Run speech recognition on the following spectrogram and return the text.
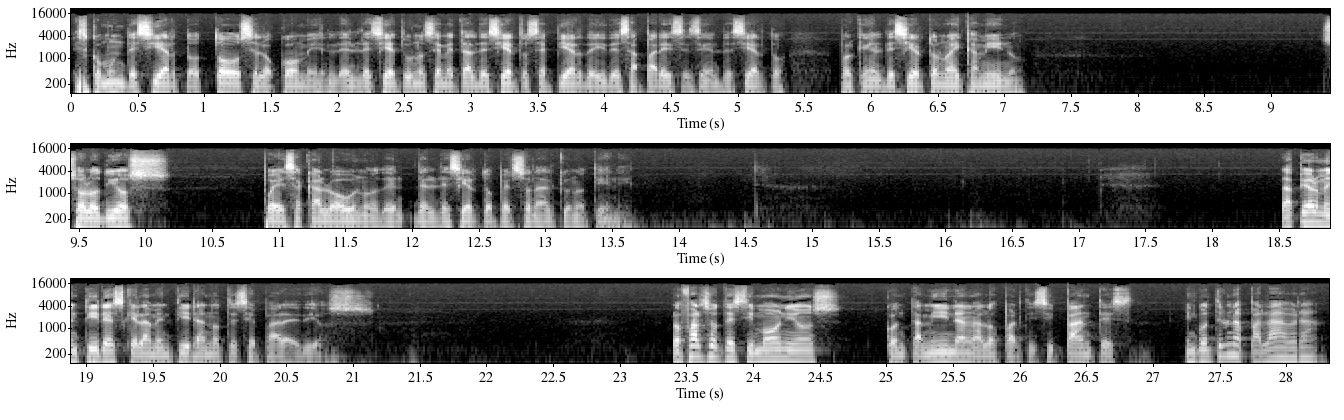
Es como un desierto, todo se lo come. El, desierto, uno se mete al desierto, se pierde y desaparece en el desierto, porque en el desierto no hay camino. Solo Dios puede sacarlo a uno del desierto personal que uno tiene. La peor mentira es que la mentira no te separa de Dios. Los falsos testimonios contaminan a los participantes. Encontré una palabra,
